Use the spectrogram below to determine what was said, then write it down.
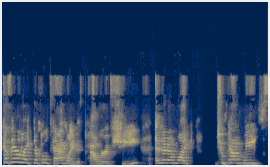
they're like, their whole tagline is power of she. And then I'm like, two pound weights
